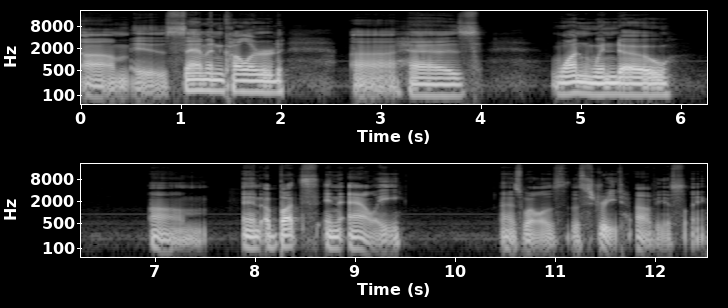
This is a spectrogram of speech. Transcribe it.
um, is salmon colored, uh, has one window, um, and abuts an alley, as well as the street, obviously.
